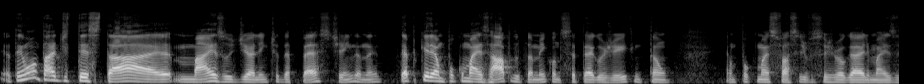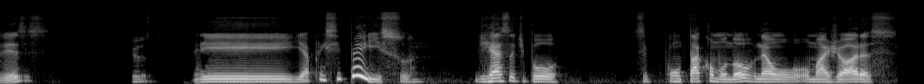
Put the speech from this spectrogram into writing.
Eu tenho vontade de testar é, mais o de A Link to the Past ainda, né? Até porque ele é um pouco mais rápido também quando você pega o jeito, então é um pouco mais fácil de você jogar ele mais vezes. Justo. E, e a princípio é isso. De resto, tipo, se contar como novo, né? O, o Majoras,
